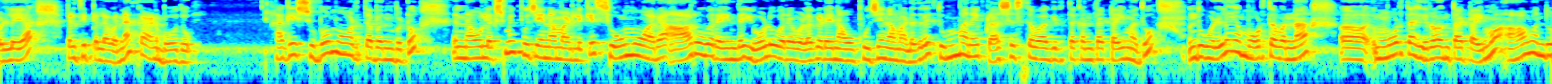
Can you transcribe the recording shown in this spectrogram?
ಒಳ್ಳೆಯ ಪ್ರತಿಫಲವನ್ನು ಕಾಣ್ಬೋದು. ಹಾಗೆ ಶುಭ ಮುಹೂರ್ತ ಬಂದ್ಬಿಟ್ಟು ನಾವು ಲಕ್ಷ್ಮೀ ಪೂಜೆಯನ್ನು ಮಾಡಲಿಕ್ಕೆ ಸೋಮವಾರ ಆರೂವರೆಯಿಂದ ಏಳುವರೆ ಒಳಗಡೆ ನಾವು ಪೂಜೆನ ಮಾಡಿದ್ರೆ ತುಂಬಾ ಪ್ರಾಶಸ್ತ್ಯವಾಗಿರ್ತಕ್ಕಂಥ ಟೈಮ್ ಅದು. ಒಂದು ಒಳ್ಳೆಯ ಮುಹೂರ್ತವನ್ನು ಮುಹೂರ್ತ ಇರೋವಂಥ ಟೈಮು ಆ ಒಂದು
